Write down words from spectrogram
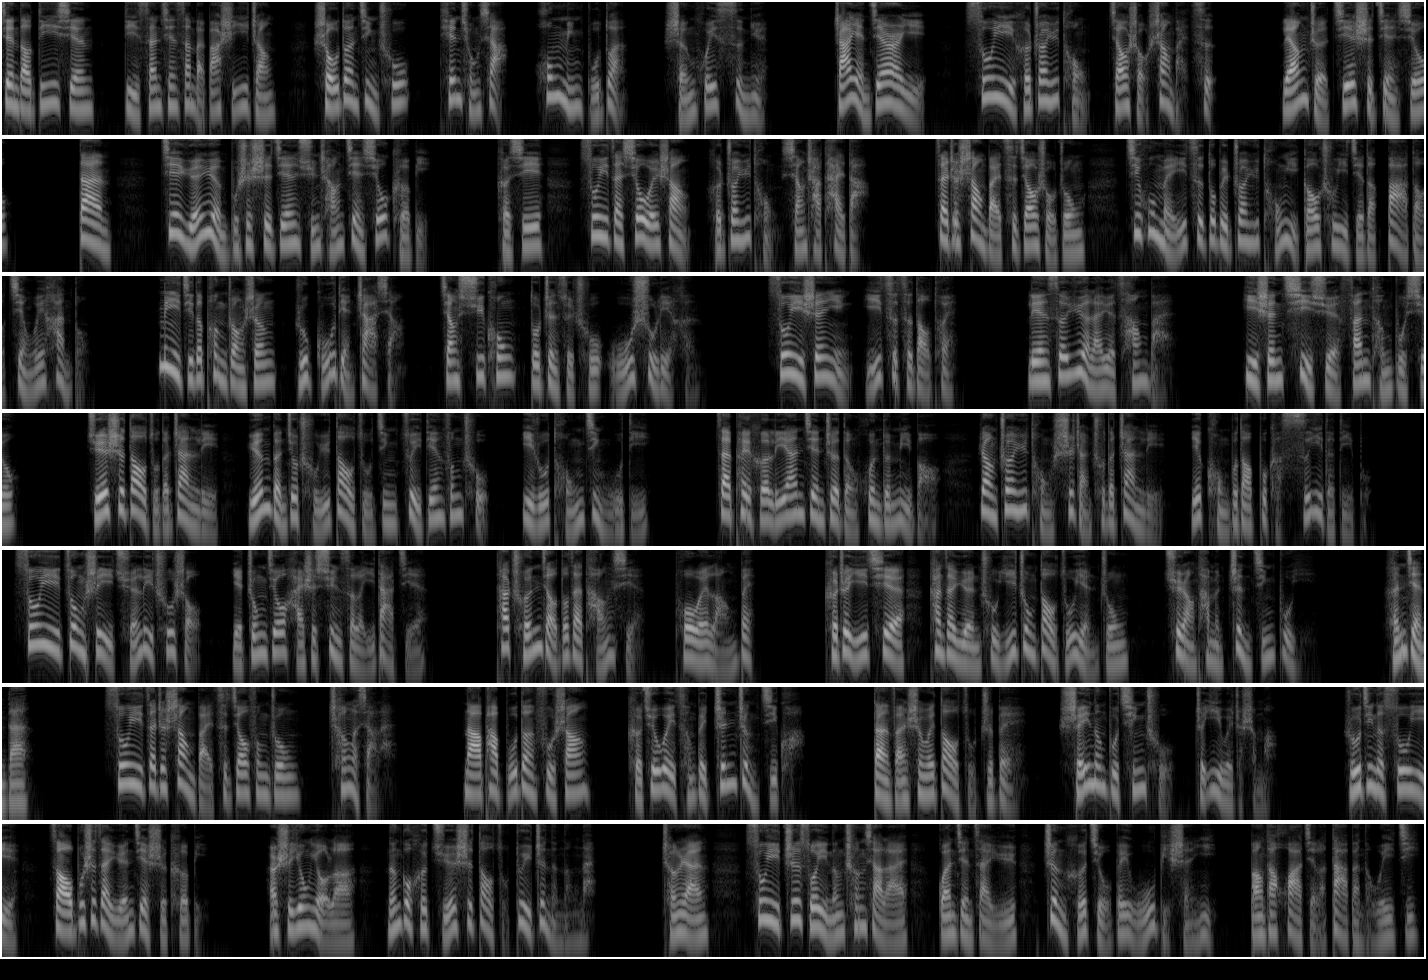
剑道第一仙第三千三百八十一章，手段尽出，天穹下轰鸣不断，神辉肆虐。眨眼间而已，苏毅和专羽统交手上百次，两者皆是剑修，但皆远远不是世间寻常剑修可比。可惜苏毅在修为上和专羽统相差太大，在这上百次交手中，几乎每一次都被专羽统以高出一截的霸道剑威撼动。密集的碰撞声如鼓点炸响，将虚空都震碎出无数裂痕。苏毅身影一次次倒退，脸色越来越苍白，一身气血翻腾不休。绝世道祖的战力原本就处于道祖境最巅峰处，亦如铜镜无敌。再配合离安剑这等混沌秘宝，让专羽统施展出的战力也恐怖到不可思议的地步。苏毅纵使以全力出手。也终究还是逊色了一大截，他唇角都在淌血，颇为狼狈。可这一切看在远处一众道祖眼中，却让他们震惊不已。很简单，苏毅在这上百次交锋中撑了下来，哪怕不断负伤，可却未曾被真正击垮。但凡身为道祖之辈，谁能不清楚这意味着什么？如今的苏毅早不是在元界时可比，而是拥有了。能够和绝世道祖对阵的能耐。诚然，苏毅之所以能撑下来，关键在于镇河酒杯无比神异，帮他化解了大半的危机。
